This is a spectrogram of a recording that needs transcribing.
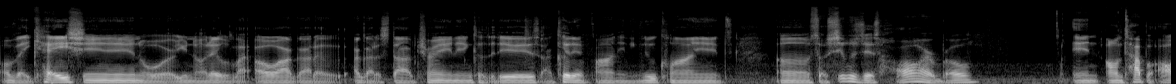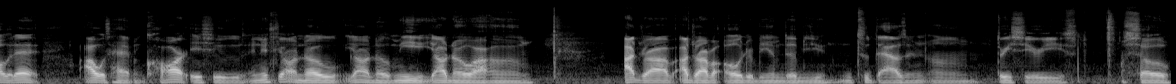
on vacation or you know they was like, oh, I gotta, I gotta stop training because it is. I couldn't find any new clients. Um, so she was just hard, bro. And on top of all of that, I was having car issues. And if y'all know, y'all know me, y'all know I um I drive I drive an older BMW 2003 um, series. So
